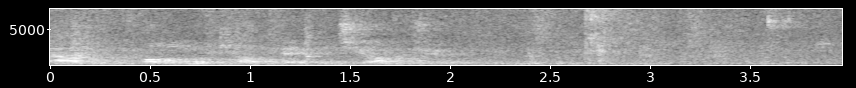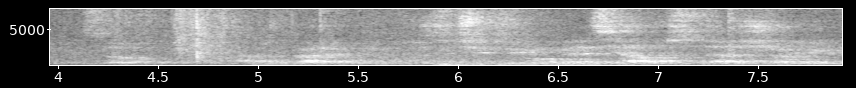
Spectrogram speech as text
now with the problem of calculating the geometry. So uh, we've got just two, three more minutes here. I'll just uh, show you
